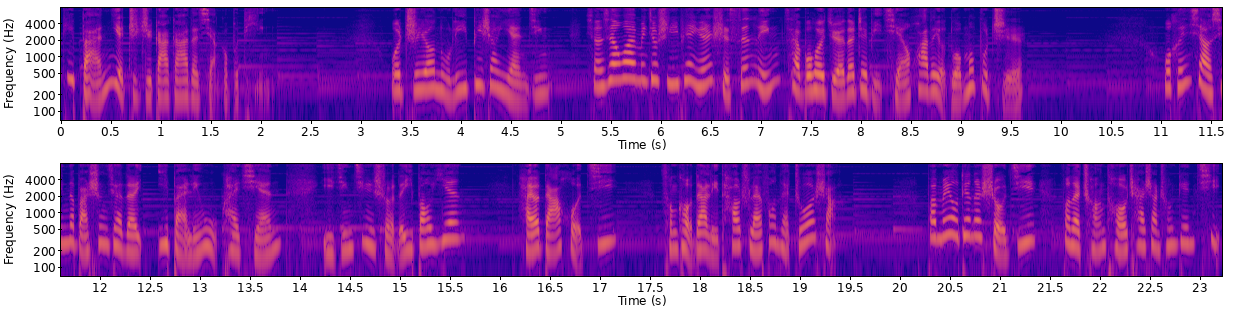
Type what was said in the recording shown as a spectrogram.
地板也吱吱嘎嘎的响个不停。我只有努力闭上眼睛，想象外面就是一片原始森林，才不会觉得这笔钱花的有多么不值。我很小心的把剩下的一百零五块钱、已经进水的一包烟，还有打火机，从口袋里掏出来放在桌上，把没有电的手机放在床头插上充电器，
